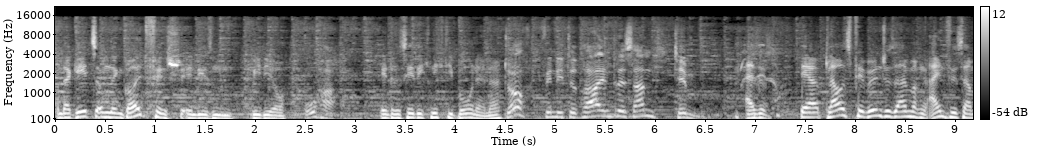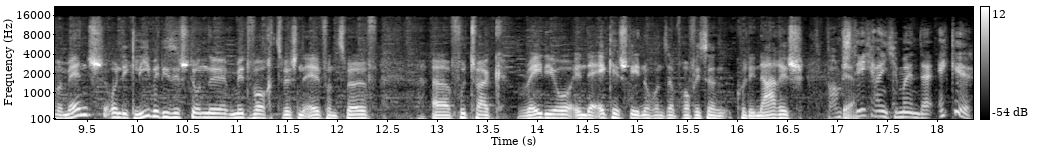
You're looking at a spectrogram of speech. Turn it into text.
Und da geht's um den Goldfisch in diesem Video. Oha. Interessiert dich nicht die Bohne, ne? Doch, finde ich total interessant, Tim. Also, der Klaus P. Wünsch ist einfach ein einfühlsamer Mensch und ich liebe diese Stunde Mittwoch zwischen 11 und 12. Äh, Foodtruck Radio. In der Ecke steht noch unser Professor kulinarisch. Warum Der- stehe ich eigentlich immer in der Ecke?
